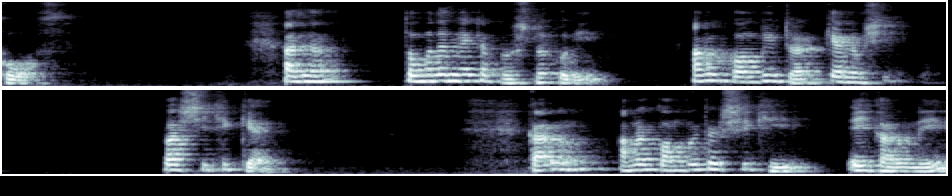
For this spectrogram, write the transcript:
কোর্স আচ্ছা তোমাদের আমি একটা প্রশ্ন করি। আমরা কম্পিউটার কেন শিখব? বা শিখি কেন? কারণ আমরা কম্পিউটার শিখি এই কারণেই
